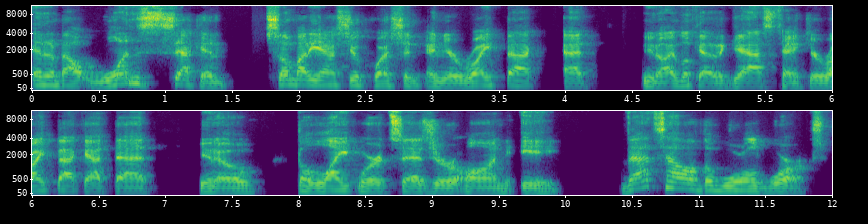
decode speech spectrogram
And in about one second, somebody asks you a question, and you're right back at, you know, I look at a gas tank, you're right back at that, you know, the light where it says you're on E. That's how the world works.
